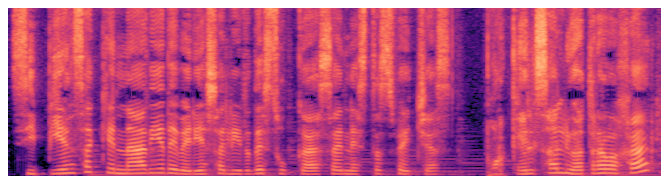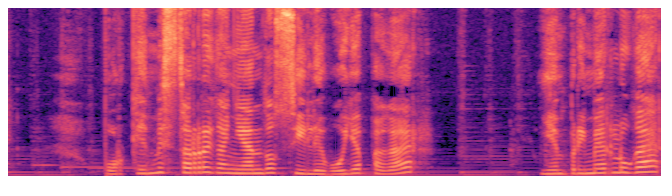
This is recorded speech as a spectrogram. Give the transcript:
Si piensa que nadie debería salir de su casa en estas fechas, ¿por qué él salió a trabajar? ¿Por qué me está regañando si le voy a pagar? Y en primer lugar,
